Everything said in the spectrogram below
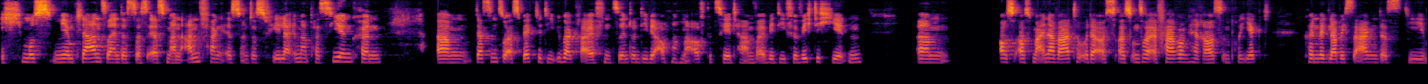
Ich muss mir im Klaren sein, dass das erstmal ein Anfang ist und dass Fehler immer passieren können. Ähm, das sind so Aspekte, die übergreifend sind und die wir auch nochmal aufgezählt haben, weil wir die für wichtig hielten. Ähm, aus, aus meiner Warte oder aus, aus unserer Erfahrung heraus im Projekt können wir, glaube ich, sagen, dass die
